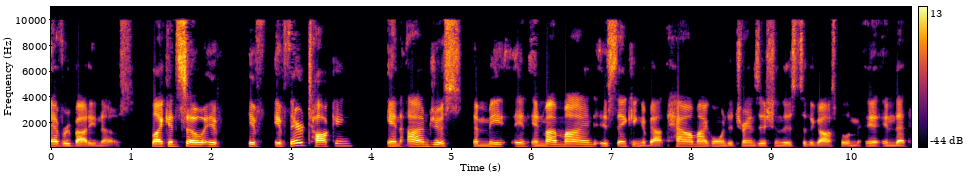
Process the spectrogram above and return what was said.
everybody knows. Like, and so if if if they're talking and I'm just in, in my mind is thinking about how am I going to transition this to the gospel, um, and, that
